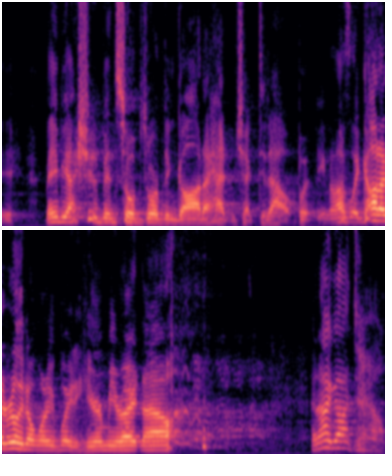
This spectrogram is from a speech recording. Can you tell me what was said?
Maybe I should have been so absorbed in God I hadn't checked it out. But you know, I was like, God, I really don't want anybody to hear me right now. and I got down.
